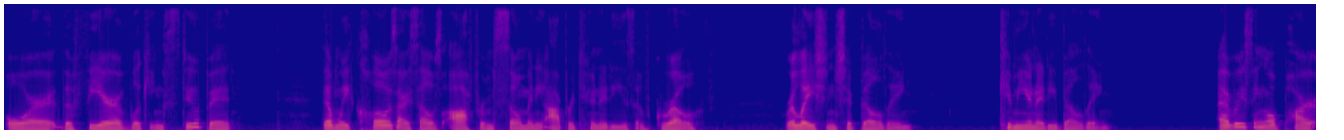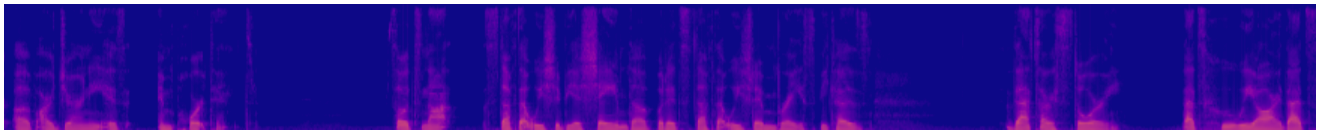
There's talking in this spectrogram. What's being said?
or the fear of looking stupid, then we close ourselves off from so many opportunities of growth, relationship building, community building. Every single part of our journey is important. So it's not stuff that we should be ashamed of, but it's stuff that we should embrace because that's our story. That's who we are. That's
